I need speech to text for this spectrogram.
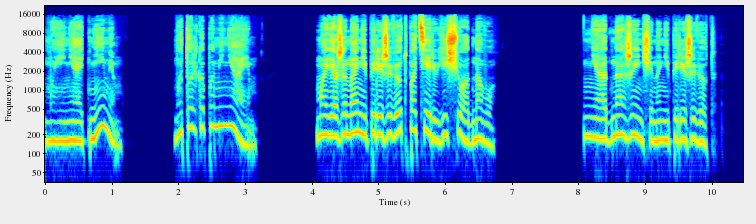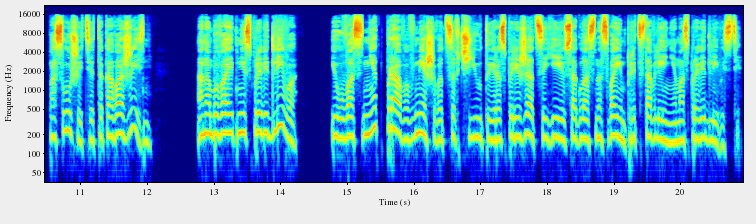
Мы и не отнимем. Мы только поменяем. Моя жена не переживет потерю еще одного. Ни одна женщина не переживет. Послушайте, такова жизнь. Она бывает несправедлива, и у вас нет права вмешиваться в чью-то и распоряжаться ею согласно своим представлениям о справедливости.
